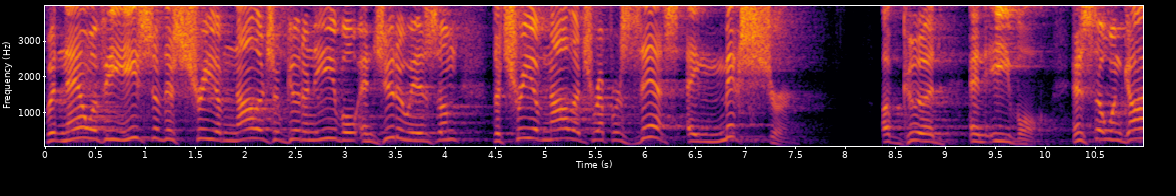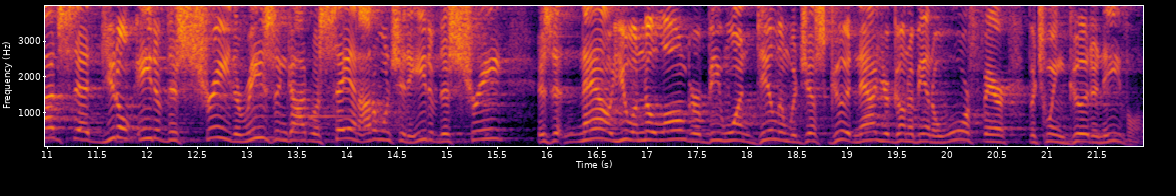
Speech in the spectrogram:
But now, if he eats of this tree of knowledge of good and evil, in Judaism, the tree of knowledge represents a mixture of good and evil. And so when God said, You don't eat of this tree, the reason God was saying, I don't want you to eat of this tree is that now you will no longer be one dealing with just good. Now you're going to be in a warfare between good and evil.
